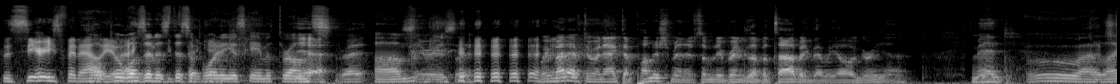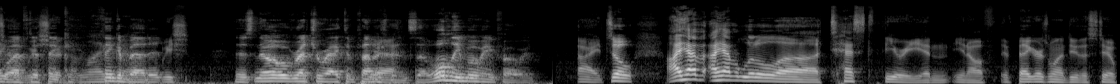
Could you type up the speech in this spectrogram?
the series finale. Hope of it wasn't as Actively disappointing as Game of Thrones. Yeah, right. Um, Seriously, we might have to enact a punishment if somebody brings up a topic that we all agree on. Man, Ooh, I like we'll it. have to we think, should. Like think that. about it. We sh- There's no retroactive punishment, so only moving forward. All right, so I have I have a little uh, test theory, and you know if, if beggars want to do this too,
